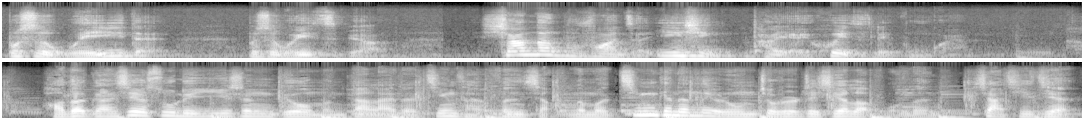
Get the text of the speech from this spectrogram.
不是唯一的，不是唯一指标。相当部分患者阴性，它也会是类风关。好的，感谢苏丽医生给我们带来的精彩分享。那么今天的内容就是这些了，我们下期见。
